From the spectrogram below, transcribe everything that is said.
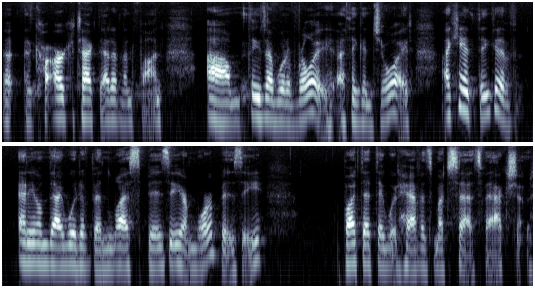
an architect, that'd have been fun. Um, things I would have really, I think, enjoyed. I can't think of any of them that I would have been less busy or more busy but that they would have as much satisfaction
